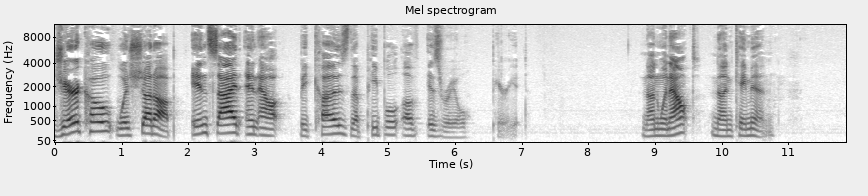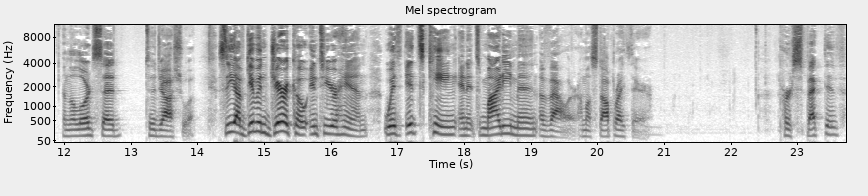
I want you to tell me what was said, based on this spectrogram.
Jericho was shut up inside and out because the people of Israel. Period. None went out, none came in. And the Lord said to Joshua, See, I've given Jericho into your hand with its king and its mighty men of valor. I'm going to stop right there. Perspective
